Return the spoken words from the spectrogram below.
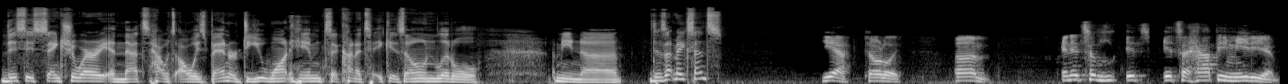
this is sanctuary and that's how it's always been, or do you want him to kind of take his own little I mean, uh does that make sense? Yeah, totally. Um, and it's a it's it's a happy medium.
